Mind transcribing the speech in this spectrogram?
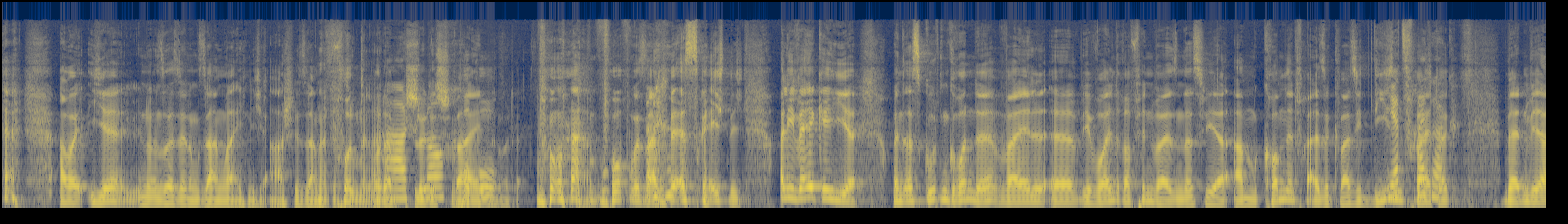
aber hier in unserer Sendung sagen wir eigentlich nicht Arsch, wir sagen Foot oder Arschloch. blödes Schwein. Popo. Oder, Popo sagen wir es recht nicht. Olli Welke hier. Und aus gutem Grunde, weil äh, wir wollen darauf hinweisen, dass wir am kommenden Freitag, also quasi diesen Freitag, Freitag werden wir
